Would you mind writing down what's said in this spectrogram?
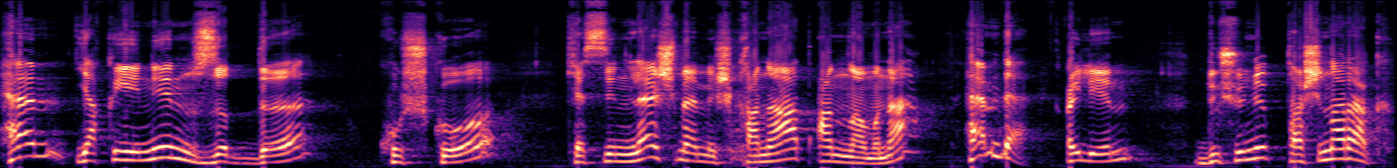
hem yakinin zıddı kuşku kesinleşmemiş kanaat anlamına hem de ilim düşünüp taşınarak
